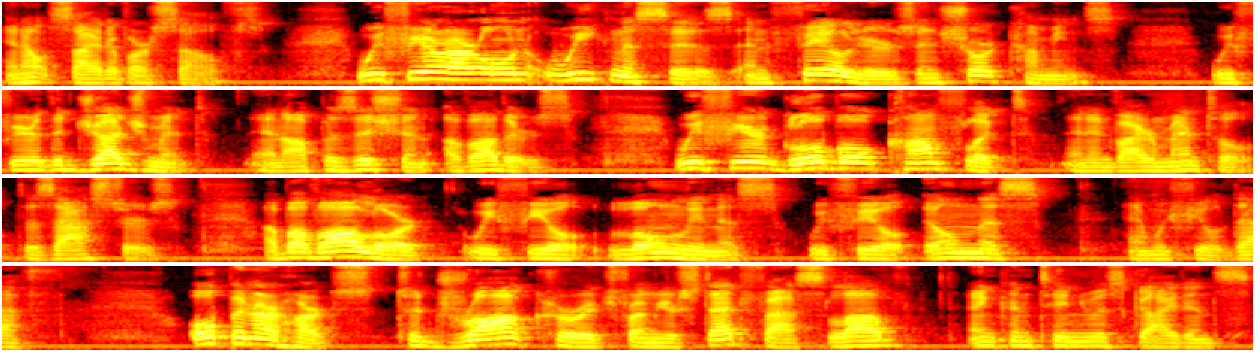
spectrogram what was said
and outside of ourselves. We fear our own weaknesses and failures and shortcomings. We fear the judgment and opposition of others. We fear global conflict and environmental disasters. Above all, Lord, we feel loneliness, we feel illness, and we feel death. Open our hearts to draw courage from your steadfast love and continuous guidance.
